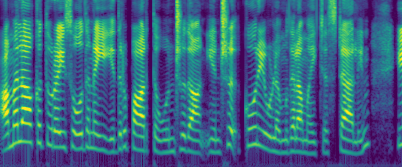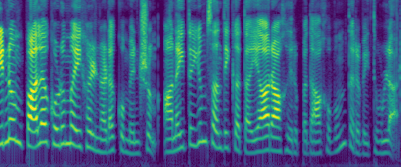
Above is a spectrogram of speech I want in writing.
அமலாக்கத்துறை சோதனையை எதிர்பார்த்த ஒன்றுதான் என்று கூறியுள்ள முதலமைச்சர் ஸ்டாலின் இன்னும் பல கொடுமைகள் நடக்கும் என்றும் அனைத்தையும் சந்திக்க தயாராக இருப்பதாகவும் தெரிவித்துள்ளார்.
